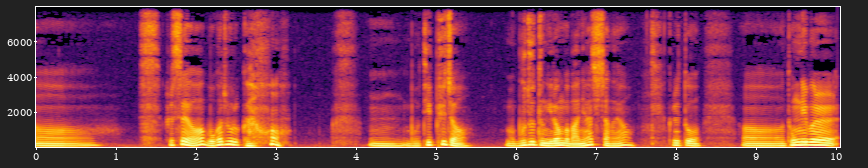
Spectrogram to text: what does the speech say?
어, 글쎄요, 뭐가 좋을까요? 음, 뭐, 디퓨저, 뭐 무드등 이런 거 많이 하시잖아요. 그리고 또, 어, 독립을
